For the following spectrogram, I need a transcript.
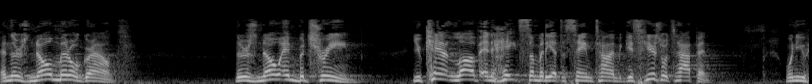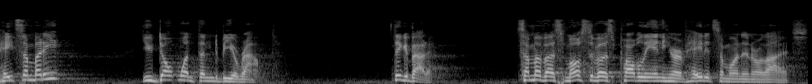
And there's no middle ground. There's no in between. You can't love and hate somebody at the same time because here's what's happened. When you hate somebody, you don't want them to be around. Think about it. Some of us, most of us probably in here have hated someone in our lives.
